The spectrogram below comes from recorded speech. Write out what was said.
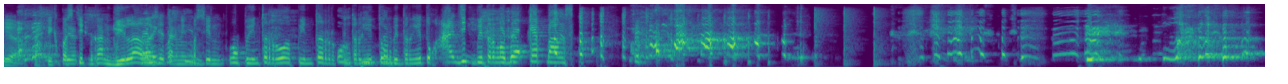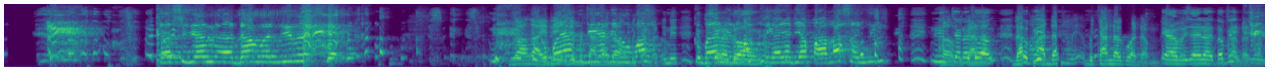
Iya teknik mesin kan gila Teknik sih teknik mesin. wah pinter wah pinter. Wah, pinter ngitung pinter. pinter ngitung. Anjing pinter ngebokep bang Kasihan Adam anjir. Enggak enggak ini, ini Kebayang dia bercanda di rumah. ini ini Kebayang di rumah telinganya dia panas anjir. ini bercanda doang Dam, tapi Adam, bercanda gua Adam. Ya, bercanda, tapi- Dam.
